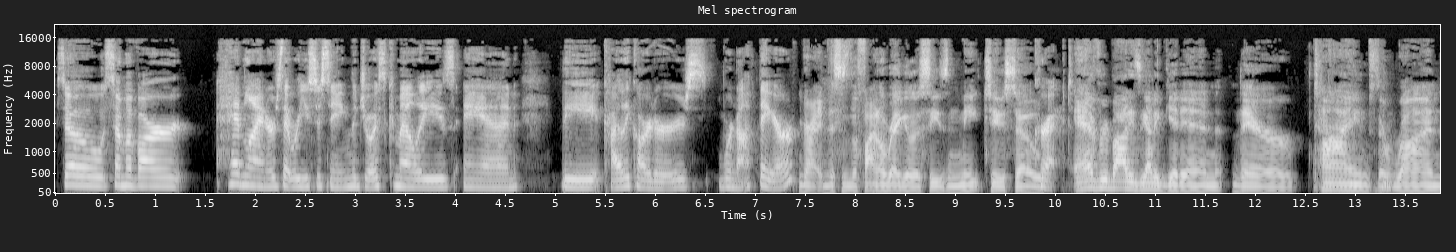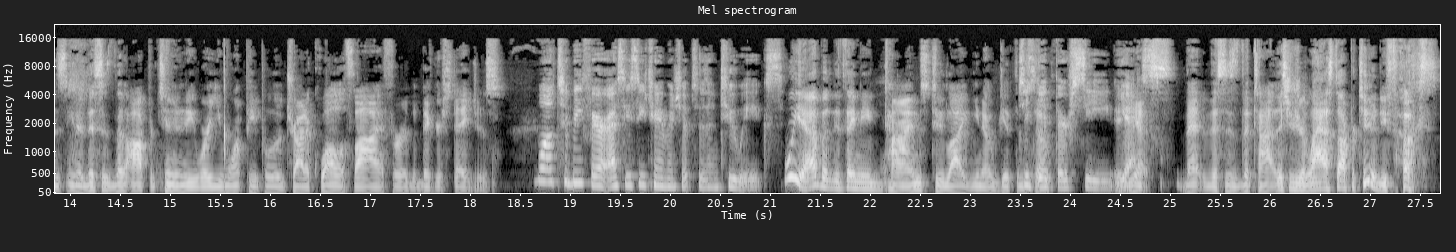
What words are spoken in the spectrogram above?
So some of our headliners that we're used to seeing, the Joyce Camellis and the Kylie Carters, were not there. Right, and this is the final regular season meet too. So Correct. everybody's got to get in their times, their runs. You know, this is the opportunity where you want people to try to qualify for the bigger stages. Well, to be fair, SEC Championships is in two weeks Well, yeah, but if they need times to like you know get themselves to get their seed. Yes. that this is the time. This is your last opportunity, folks.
